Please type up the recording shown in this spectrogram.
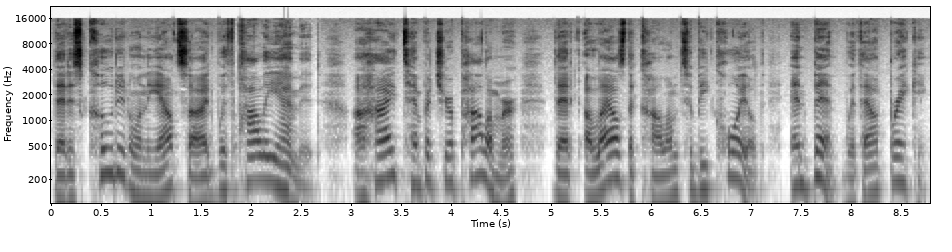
that is coated on the outside with polyimide, a high-temperature polymer that allows the column to be coiled and bent without breaking.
